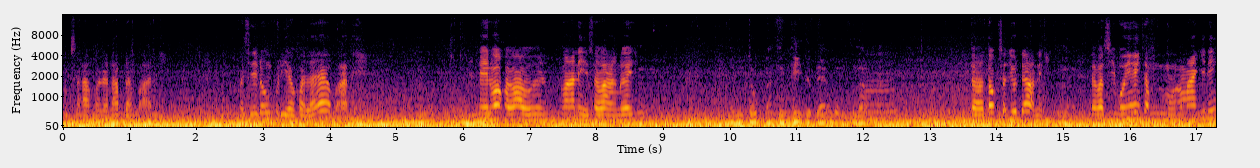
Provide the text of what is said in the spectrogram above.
ลูกสาวคอยก็รับแล้วบาดนี่คอย ใช้ดงผู้เดียวคอยแล้วบาดนี่เห็นว่าคอยว่าเออมานี่สว่างเลยมันตกกันเต็มที่เต็มแล้วเหมือนน้ำแต่ว่าตกสะยุดแล้วนี่แต่ว่าสีโบแห้งทำหมองเข้ามากี่นี้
